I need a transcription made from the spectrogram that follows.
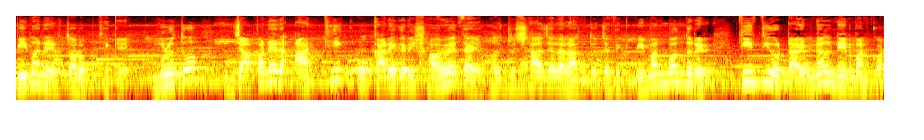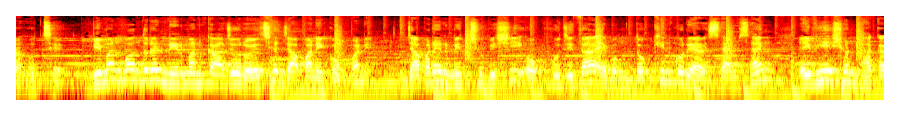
বিমানের তরফ থেকে। মূলত জাপানের আর্থিক ও কারিগরি সহায়তায় হজরত শাহজালাল আন্তর্জাতিক বিমানবন্দরের তৃতীয় টার্মিনাল নির্মাণ করা হচ্ছে। বিমানবন্দরের নির্মাণ কাজও রয়েছে জাপানি কোম্পানি। জাপানের মিৎসুবিশি ও ফুজিতা এবং দক্ষিণ কোরিয়ার স্যামসাং এভিয়েশন ঢাকা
